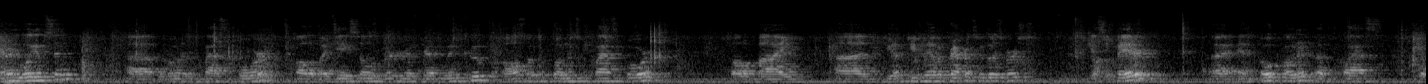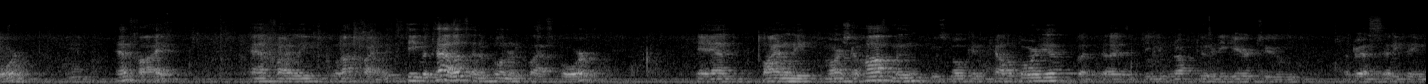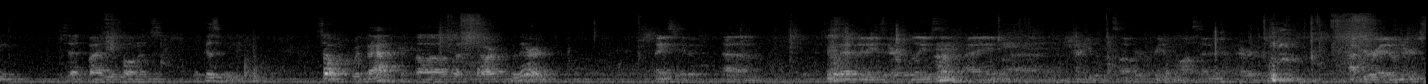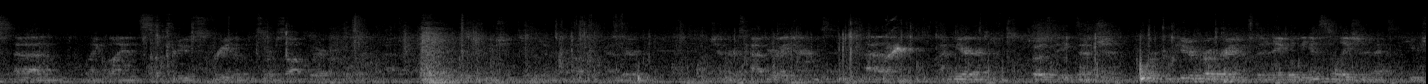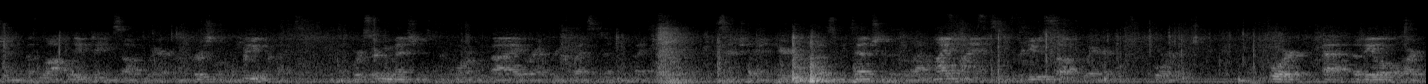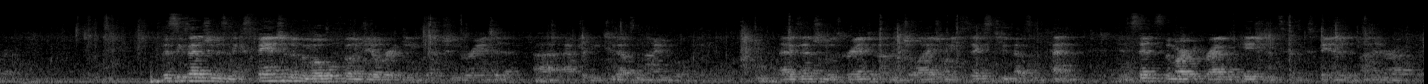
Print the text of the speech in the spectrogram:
Aaron Williamson, uh, proponent for class four, followed by Jay Sulzberger and Brett Wynkoop, also proponents for class four, followed by, uh, do you have, do you have a preference who goes first? Jesse Feder, uh, an opponent of class four and five. And finally, well, not finally, Steve Metalitz, an opponent of class four. And finally, Marcia Hofmann, who spoke in California, but uh, is being given an opportunity here to address anything said by the opponents at this meeting. So with that, uh, let's start with Aaron. Thanks, David. Um, My name is Eric Williamson. I uh, am an attorney with the Software Freedom Law Center. Copyright owners. Um, My clients produce free and open source software for uh, distribution to under generous copyright terms. Um, I'm here to propose the exemption for computer programs that enable the installation and execution of lawfully obtained software on personal computing device where circumvention is performed by or at the request of the device essentially I'm here to propose an exemption that would allow my clients to produce software for, for uh, available hardware. This exemption is an expansion of the mobile phone jailbreaking exemption granted uh, after the 2009 rulemaking. That exemption was granted on July 26, 2010, and since the market for applications has expanded uninterrupted.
